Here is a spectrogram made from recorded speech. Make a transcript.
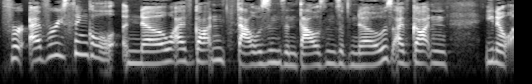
For every single no, I've gotten thousands and thousands of no's. I've gotten, you know,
